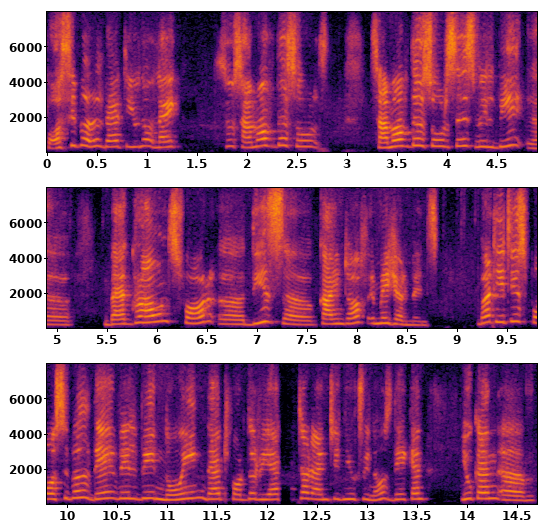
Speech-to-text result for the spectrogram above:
possible that you know like so some of the source some of the sources will be uh, backgrounds for uh, these uh, kind of measurements. But it is possible they will be knowing that for the reactor antineutrinos they can you can um,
